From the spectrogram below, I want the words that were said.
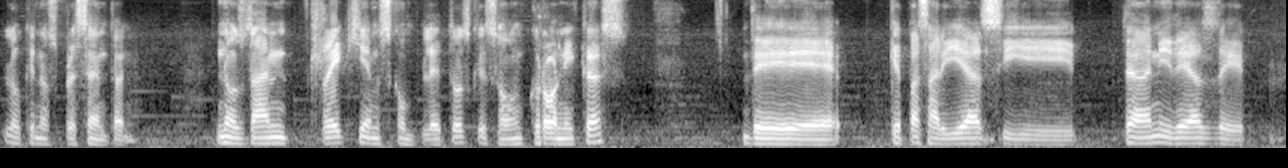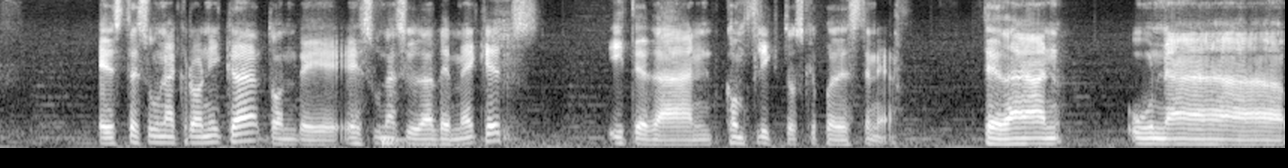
lo que nos presentan. Nos dan requiems completos que son crónicas de qué pasaría si te dan ideas de esta es una crónica donde es una ciudad de mechets y te dan conflictos que puedes tener. Te dan una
